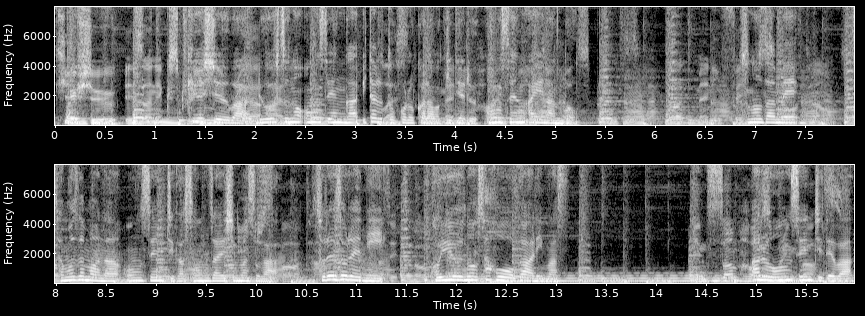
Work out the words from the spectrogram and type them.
九州は良質の温泉が至る所から湧き出る温泉アイランド。そのためさまざまな温泉地が存在しますがそれぞれに固有の作法があります。ある温泉地では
